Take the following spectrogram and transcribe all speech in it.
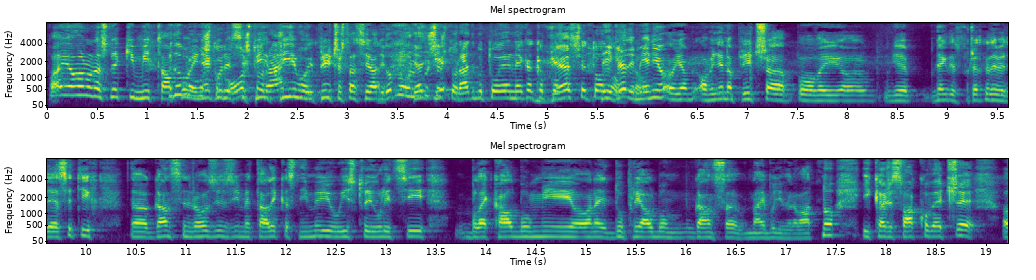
Pa je ono naš neki meet dobro, upovi, ovo nego što- da se što pije pivo i priča šta si radio. Dobro, ono ja, što radimo, to je nekakav Yes, pokušaj toga. ne, gledaj, meni je omiljena priča ovaj, je negde s početka 90-ih uh, Guns N' Roses i Metallica snimaju u istoj ulici Black Album i onaj dupli album Gunsa, najbolji verovatno, i kaže svako veče uh,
